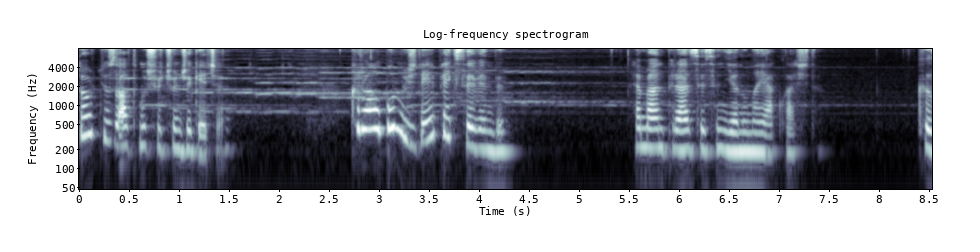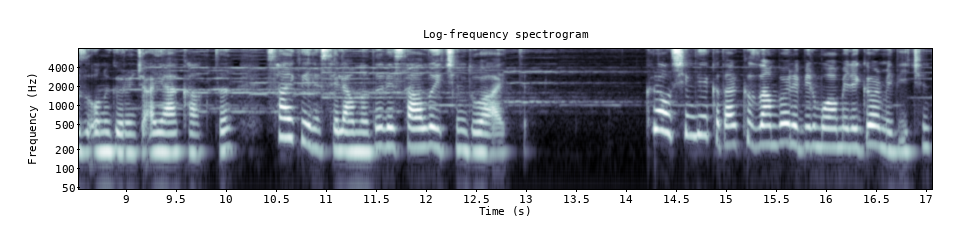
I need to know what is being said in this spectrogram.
...463. Gece Kral bu müjdeye pek sevindi. Hemen prensesin yanına yaklaştı. Kız onu görünce ayağa kalktı, saygıyla selamladı ve sağlığı için dua etti. Kral şimdiye kadar kızdan böyle bir muamele görmediği için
